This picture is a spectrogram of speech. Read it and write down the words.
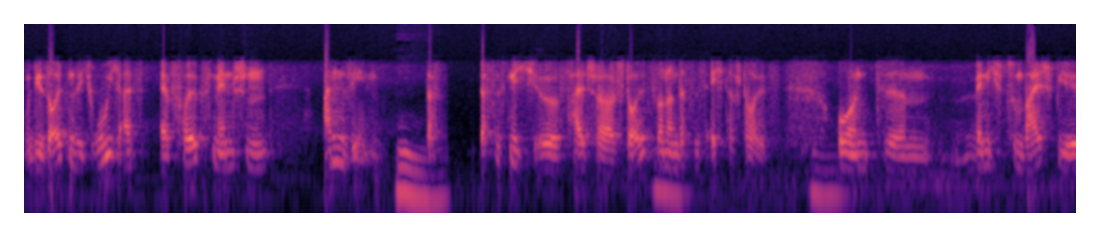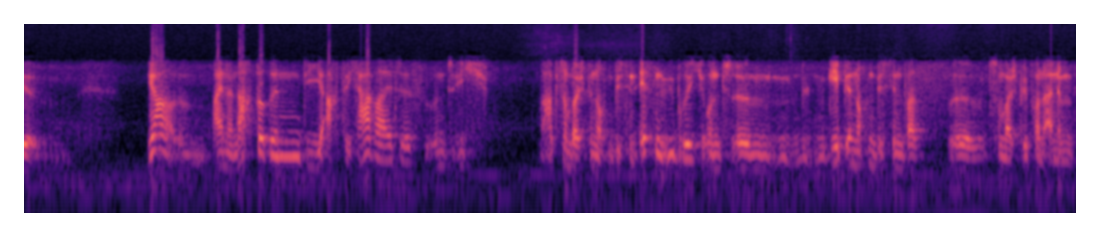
Und die sollten sich ruhig als Erfolgsmenschen ansehen. Hm. Das, das ist nicht äh, falscher Stolz, sondern das ist echter Stolz. Hm. Und ähm, wenn ich zum Beispiel ja, eine Nachbarin, die 80 Jahre alt ist und ich habe zum Beispiel noch ein bisschen Essen übrig und ähm, gebe ihr noch ein bisschen was, äh, zum Beispiel von einem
